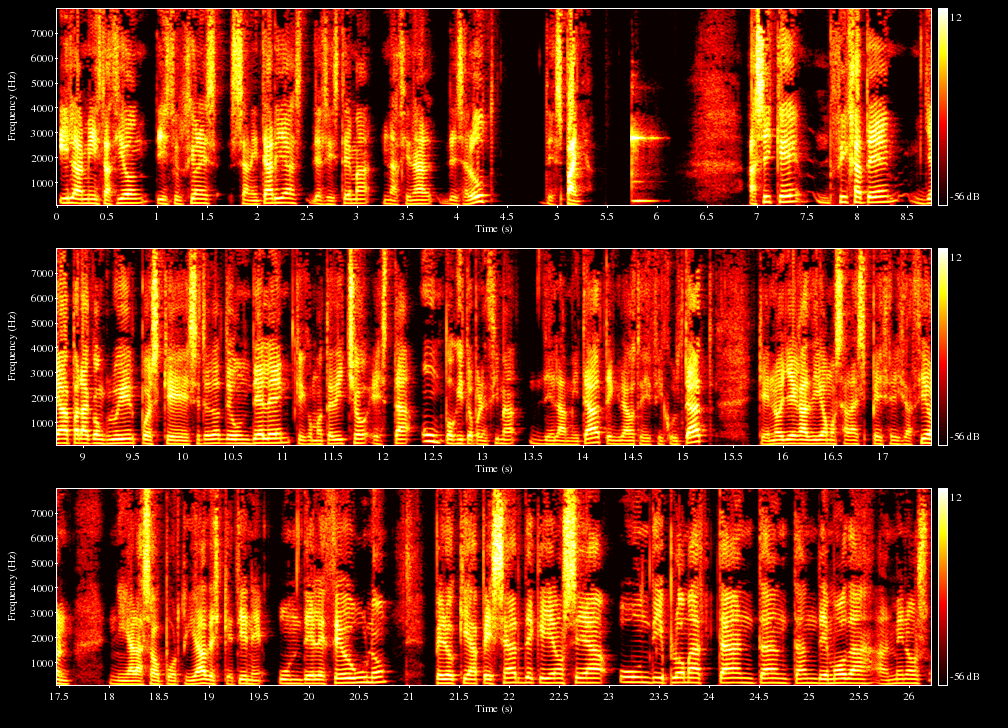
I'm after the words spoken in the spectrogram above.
y la Administración de Instrucciones Sanitarias del Sistema Nacional de Salud de España. Así que, fíjate, ya para concluir, pues que se trata de un DL que, como te he dicho, está un poquito por encima de la mitad en grados de dificultad, que no llega, digamos, a la especialización ni a las oportunidades que tiene un DLC1, pero que a pesar de que ya no sea un diploma tan, tan, tan de moda, al menos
